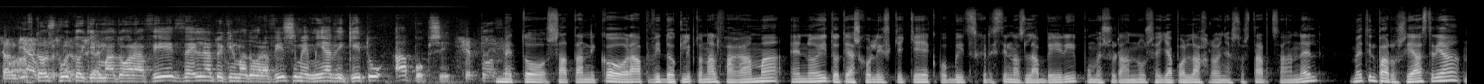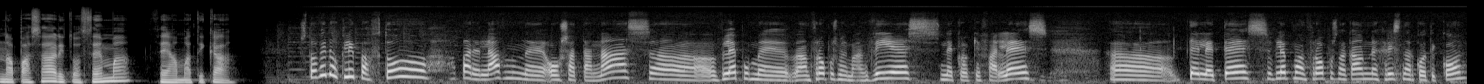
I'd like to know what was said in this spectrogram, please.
Σαν διάβολος, αυτός που το παρουσιάζει. κινηματογραφεί θέλει να το κινηματογραφήσει με μια δική του άποψη. Με το σατανικό rap βίντεο κλιπ των ΑΓ εννοείται ότι ασχολήθηκε και η εκπομπή της Χριστίνας Λαμπύρη που μεσουρανούσε για πολλά χρόνια στο Star Channel με την παρουσιάστρια να πασάρει το θέμα θεαματικά. Στο βίντεο κλιπ αυτό παρελάβουν ε, ο σατανάς, ε, βλέπουμε ανθρώπους με μανδύες, νεκροκεφαλές, ε, τελετές, βλέπουμε ανθρώπους να κάνουν χρήση ναρκωτικών.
